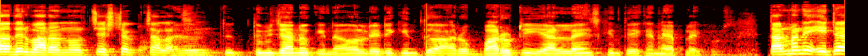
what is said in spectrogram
তাদের বাড়ানোর চেষ্টা চালাচ্ছে। তুমি জানো কি না অলরেডি কিন্তু আরও বারোটি এয়ারলাইন্স কিন্তু এখানে অ্যাপ্লাই করছে। তার মানে এটা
